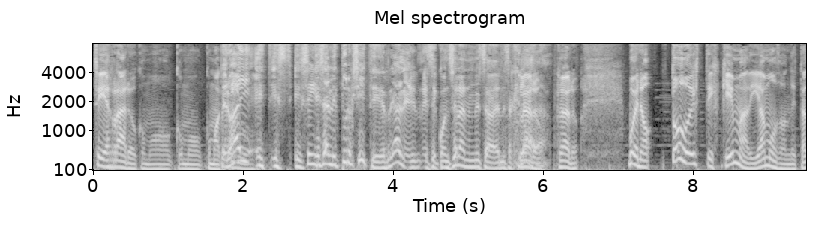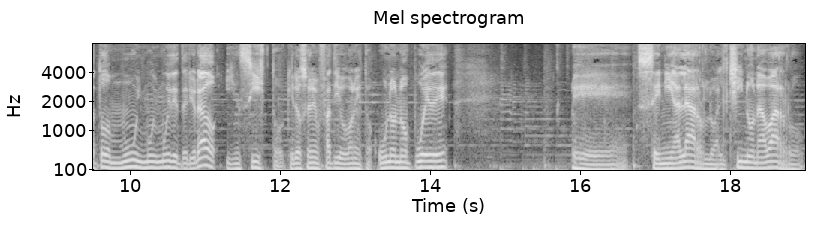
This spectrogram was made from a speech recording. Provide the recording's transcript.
Sí, es raro como, como, como Pero hay, es- es- es- Sí. esa lectura existe, es real, eh, se cancelan en esa, en esa Claro, claro. Bueno, todo este esquema, digamos, donde está todo muy, muy, muy deteriorado, insisto, quiero ser enfático con esto, uno no puede eh, señalarlo al chino Navarro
